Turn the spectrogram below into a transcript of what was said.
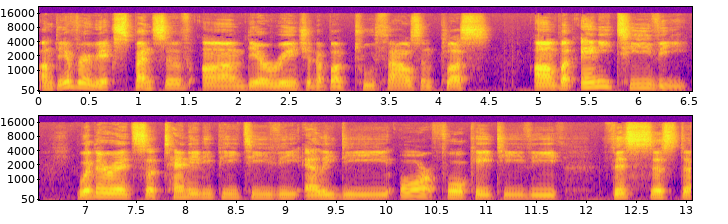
um, they're very expensive. Um, they're ranging about 2,000 plus. Um, but any TV, whether it's a 1080p TV, LED, or 4K TV, this system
